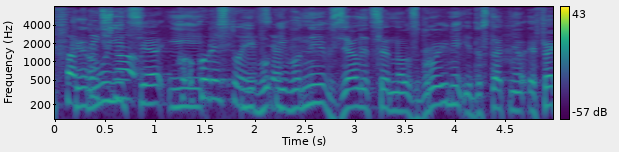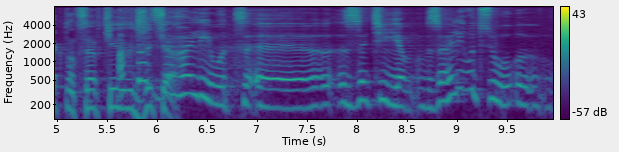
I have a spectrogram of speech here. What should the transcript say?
фактично керується і, ко- і, користується. і вони взяли це на озброєння і достатньо ефектно це а втілюють хто життя. взагалі от, е, затіяв взагалі оцю, е,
